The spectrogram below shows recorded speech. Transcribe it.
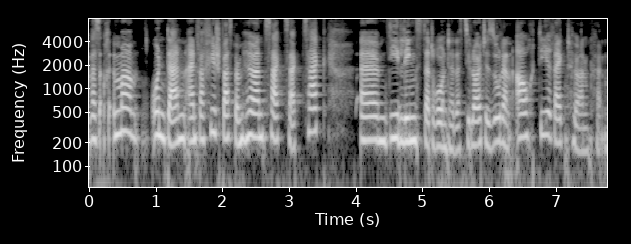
was auch immer. Und dann einfach viel Spaß beim Hören, zack, zack, zack, ähm, die Links darunter, dass die Leute so dann auch direkt hören können.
